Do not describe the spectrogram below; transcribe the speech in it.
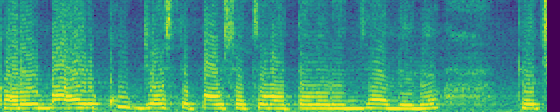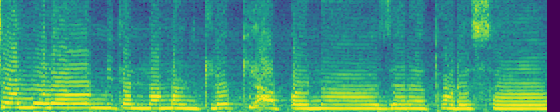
कारण बाहेर खूप जास्त पावसाचं वातावरण झालेलं. त्याच्यामुळं मी त्यांना म्हटलं की आपण जरा थोडंसं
